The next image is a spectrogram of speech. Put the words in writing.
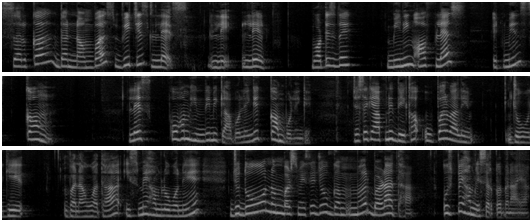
circle the numbers which is less let what is the meaning of less it means कम. लेस को हम हिंदी में क्या बोलेंगे? कम बोलेंगे। जैसे कि आपने देखा ऊपर वाले जो ये बना हुआ था। इसमें हम लोगों ने जो दो नंबर्स में से जो नंबर बड़ा था, उस पर हमने सर्कल बनाया।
